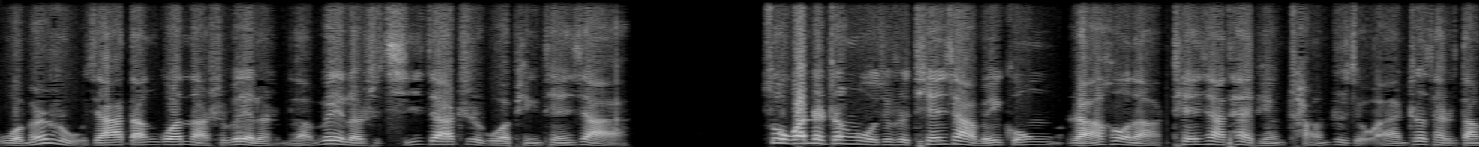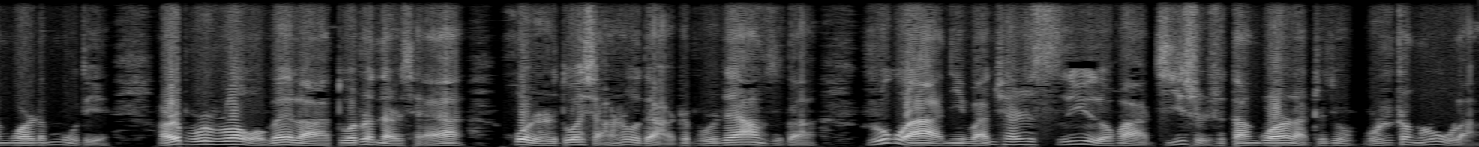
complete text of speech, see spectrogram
我们儒家当官呢是为了什么呢？为了是齐家治国平天下呀。做官的正路就是天下为公，然后呢天下太平长治久安，这才是当官的目的，而不是说我为了多赚点钱。或者是多享受点，这不是这样子的。如果啊你完全是私欲的话，即使是当官了，这就不是正路了。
